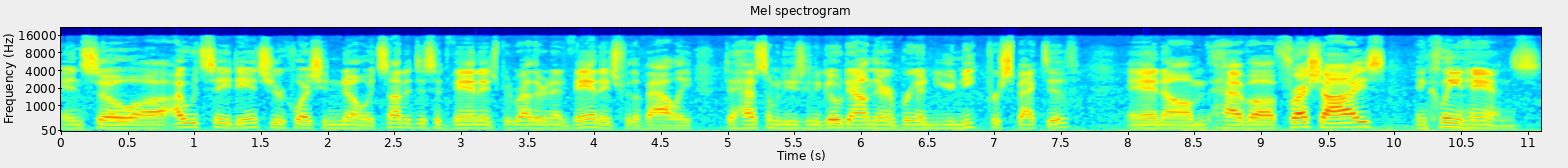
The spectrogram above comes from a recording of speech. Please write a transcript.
And so uh, I would say to answer your question, no, it's not a disadvantage, but rather an advantage for the Valley to have somebody who's going to go down there and bring a unique perspective and um, have uh, fresh eyes and clean hands.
